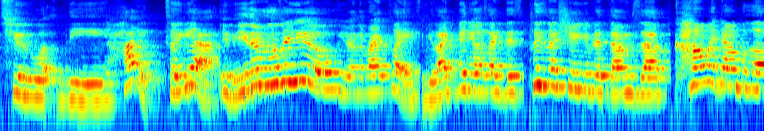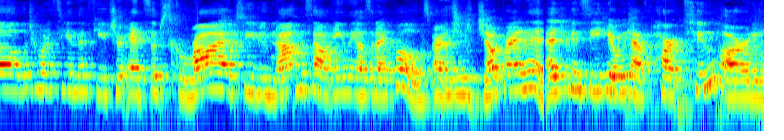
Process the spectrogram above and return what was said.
to the hype. So yeah, if either of those are you, you're in the right place. If you like videos like this, please make sure you give it a thumbs up. Comment down below what you want to see in the future and subscribe so you do not miss out on anything else that I post. All right, let's just jump right in. As you can see here, we have part two already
